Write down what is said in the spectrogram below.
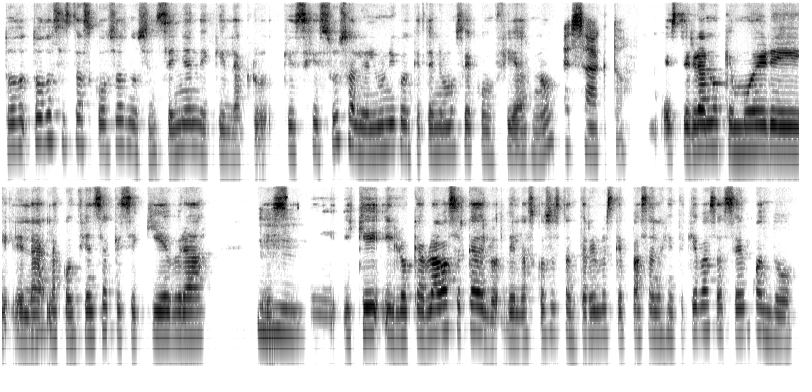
todas estas cosas nos enseñan de que, la, que es Jesús el único en que tenemos que confiar, ¿no? Exacto. Este grano que muere, la, confianza que se quiebra, este, y, que, y lo que hablaba acerca de, de, las cosas tan terribles que pasan la gente, ¿qué vas a hacer cuando,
